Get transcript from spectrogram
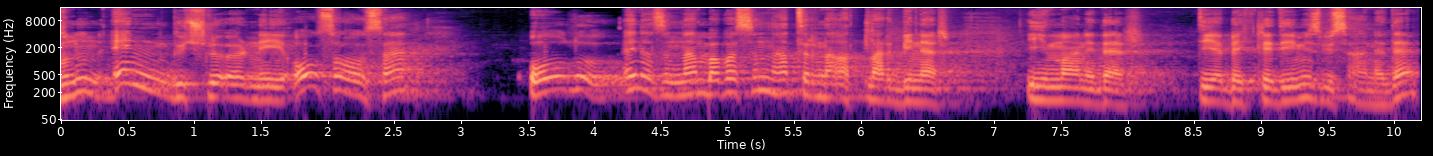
bunun en güçlü örneği olsa olsa oğlu en azından babasının hatırına atlar biner, iman eder diye beklediğimiz bir sahnede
